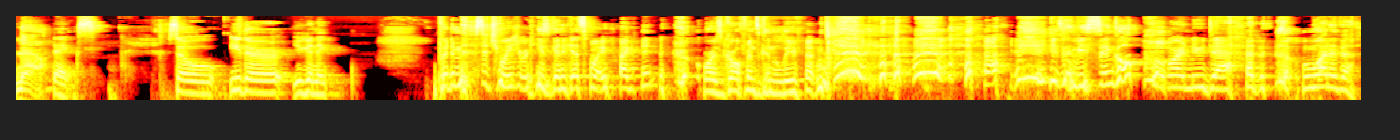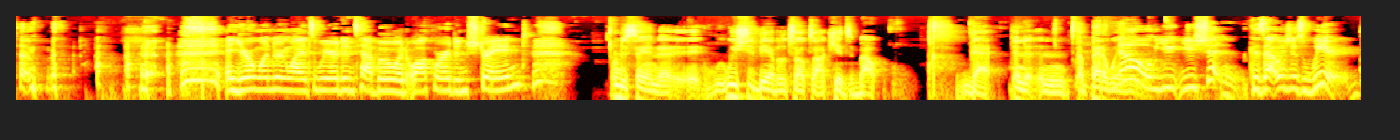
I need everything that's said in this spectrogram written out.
Now. Thanks. So either you're gonna put him in a situation where he's gonna get somebody pregnant, or his girlfriend's gonna leave him. he's gonna be single or a new dad. One of them. and you're wondering why it's weird and taboo and awkward and strained. I'm just saying that it, we should be able to talk to our kids about that in a, in a better way. No, you you shouldn't, because that was just weird.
